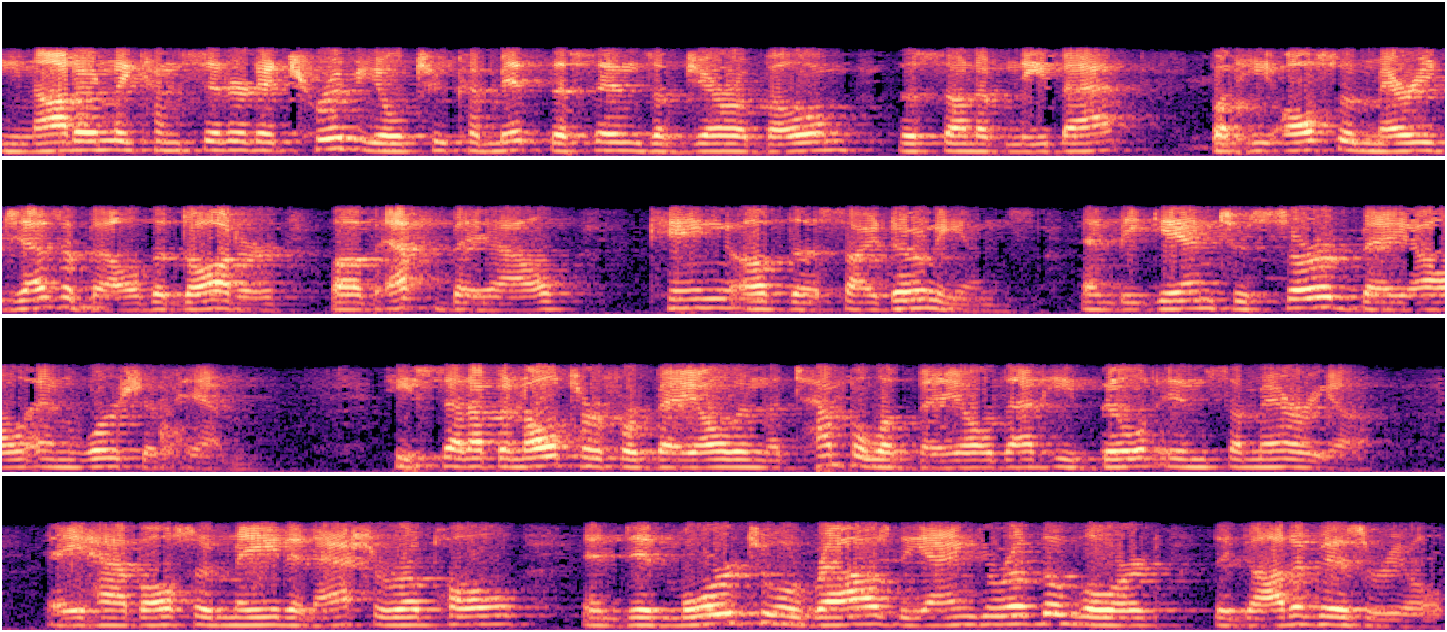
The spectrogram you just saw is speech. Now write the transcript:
He not only considered it trivial to commit the sins of Jeroboam, the son of Nebat, but he also married Jezebel, the daughter of Ethbaal, king of the Sidonians, and began to serve Baal and worship him. He set up an altar for Baal in the temple of Baal that he built in Samaria. Ahab also made an Asherah pole and did more to arouse the anger of the Lord, the God of Israel,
